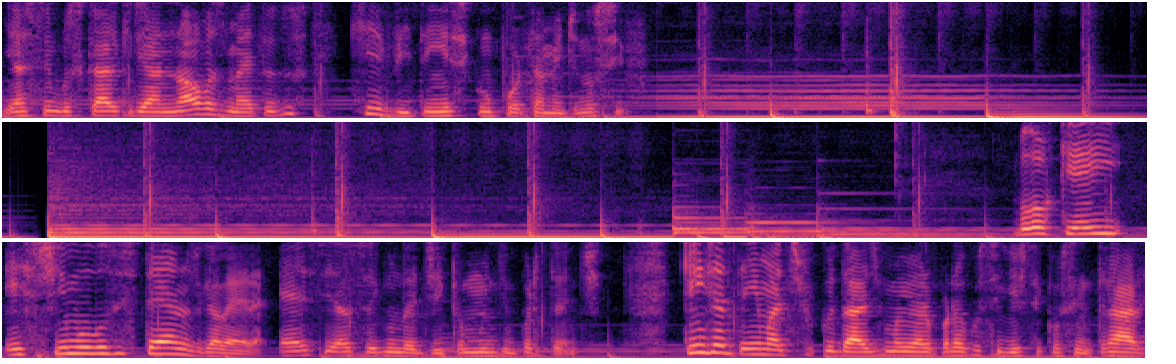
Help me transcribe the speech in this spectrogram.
e assim buscar criar novos métodos que evitem esse comportamento nocivo. Bloqueie estímulos externos, galera. Essa é a segunda dica muito importante. Quem já tem uma dificuldade maior para conseguir se concentrar,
